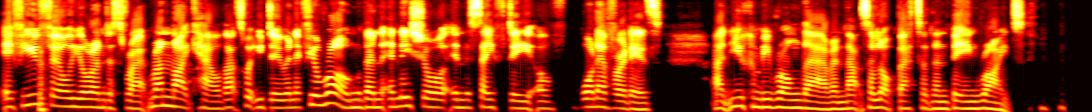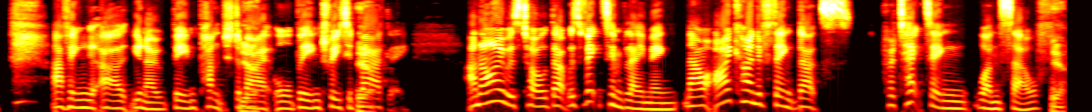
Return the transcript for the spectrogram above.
If you feel you're under threat, run like hell. That's what you do. And if you're wrong, then at least you're in the safety of whatever it is and you can be wrong there and that's a lot better than being right having uh, you know being punched about yeah. or being treated yeah. badly and i was told that was victim blaming now i kind of think that's protecting oneself yeah.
